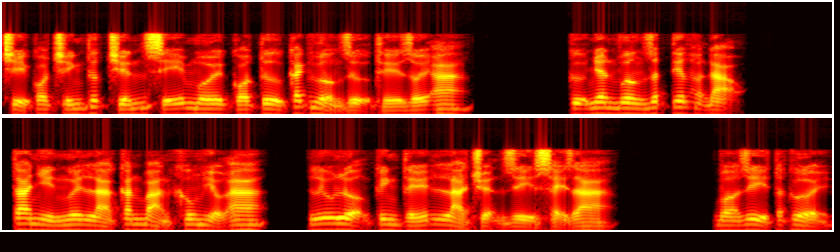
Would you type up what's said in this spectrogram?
chỉ có chính thức chiến sĩ mới có tư cách hưởng dự thế giới a. Cự nhân vương rất tiếc hận đạo, ta nhìn ngươi là căn bản không hiểu a lưu lượng kinh tế là chuyện gì xảy ra? Vợ gì tất cười.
